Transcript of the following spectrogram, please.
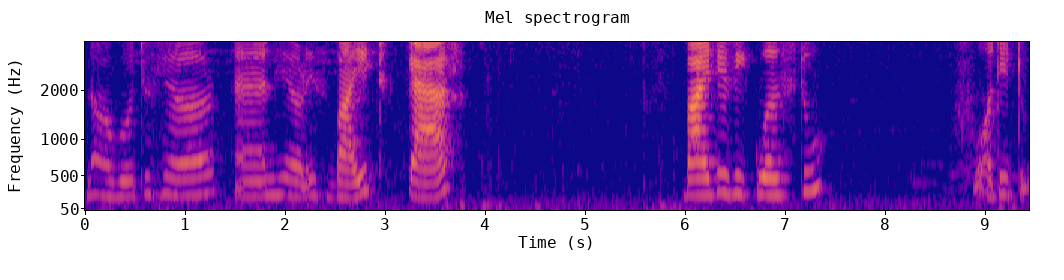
Now go to here and here is byte char byte is equals to 42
